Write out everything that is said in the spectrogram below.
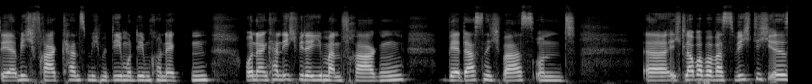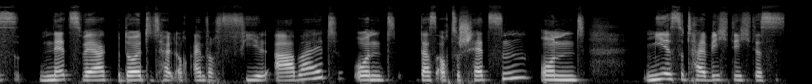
der mich fragt, kannst du mich mit dem und dem connecten? Und dann kann ich wieder jemanden fragen, wäre das nicht was? Und äh, ich glaube aber, was wichtig ist, Netzwerk bedeutet halt auch einfach viel Arbeit und das auch zu schätzen. Und mir ist total wichtig, dass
